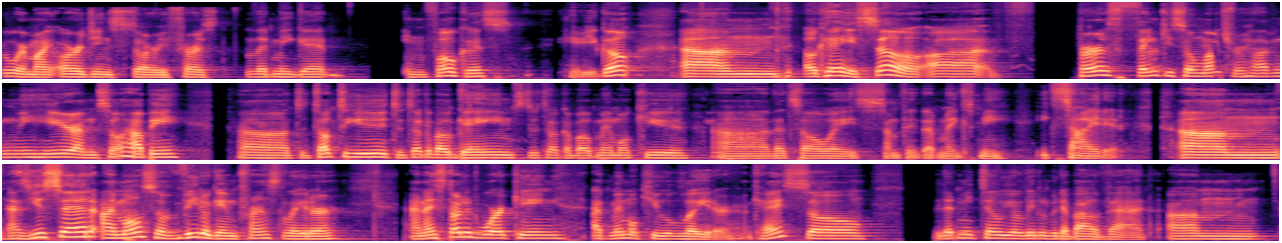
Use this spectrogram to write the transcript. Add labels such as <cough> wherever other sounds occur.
Sure, my origin story first. Let me get in focus. Here you go. Um, okay, so uh, first, thank you so much for having me here. I'm so happy uh, to talk to you, to talk about games, to talk about MemoQ. Uh, that's always something that makes me excited. Um, as you said, I'm also a video game translator, and I started working at MemoQ later. Okay, so let me tell you a little bit about that. Um,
